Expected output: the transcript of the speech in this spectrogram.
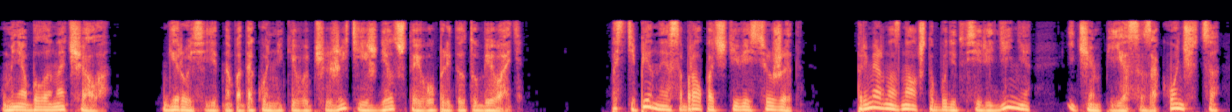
У меня было начало. Герой сидит на подоконнике в общежитии и ждет, что его придут убивать. Постепенно я собрал почти весь сюжет. Примерно знал, что будет в середине и чем пьеса закончится —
